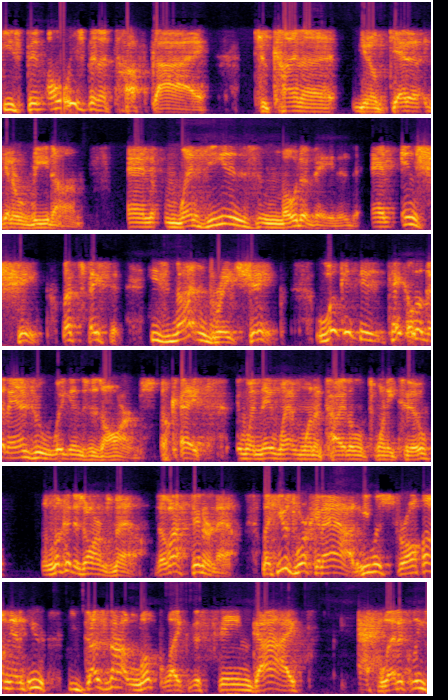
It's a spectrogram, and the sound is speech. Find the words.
he's been always been a tough guy to kind of you know get a get a read on. And when he is motivated and in shape, let's face it, he's not in great shape. Look at his. Take a look at Andrew Wiggins' arms. Okay, when they went and won a title in 22. Look at his arms now. They're a lot thinner now. Like he was working out. He was strong, and he he does not look like the same guy athletically,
